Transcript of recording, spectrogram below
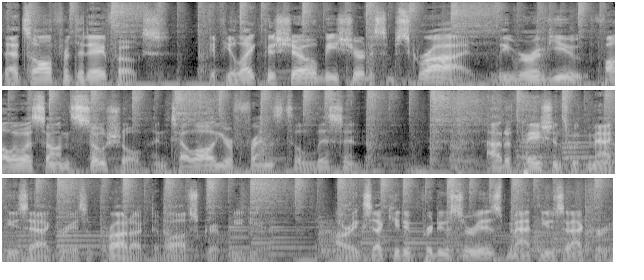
That's all for today, folks. If you like the show, be sure to subscribe, leave a review, follow us on social, and tell all your friends to listen. Out of Patients with Matthew Zachary is a product of Offscript Media. Our executive producer is Matthew Zachary.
